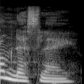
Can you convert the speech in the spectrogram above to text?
from Nestle.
